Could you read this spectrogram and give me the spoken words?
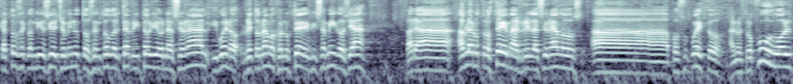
14 con 18 minutos en todo el territorio nacional. Y bueno, retornamos con ustedes, mis amigos, ya para hablar otros temas relacionados a, por supuesto, a nuestro fútbol.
